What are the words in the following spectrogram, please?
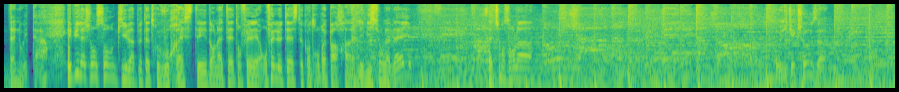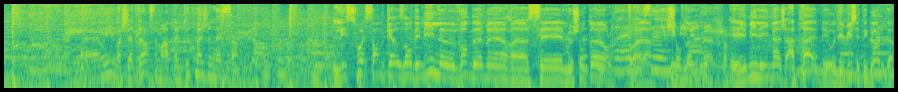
d'Anoueta. Et puis la chanson qui va peut-être vous rester dans la tête, on fait, on fait le test quand on prépare euh, l'émission la veille. Cette chanson-là. Ça vous dit quelque chose? Euh, Oui, moi j'adore, ça me rappelle toute ma jeunesse. Les 75 ans d'Émile Vandemer, hein, c'est le chanteur. Voilà. Chanteur et Émile et Images. Après, mais au début c'était Gold.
